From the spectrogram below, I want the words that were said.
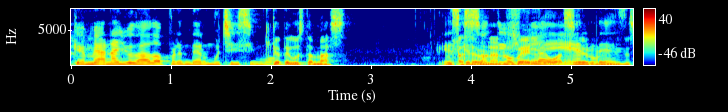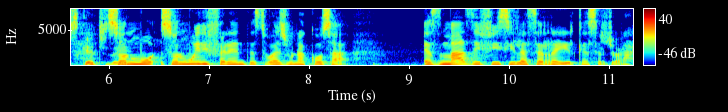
que me han ayudado a aprender muchísimo. ¿Qué te gusta más? Es ¿Hacer que son una novela o hacer un sketch de- Son muy, son muy diferentes. Te voy a decir una cosa. Es más difícil hacer reír que hacer llorar.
